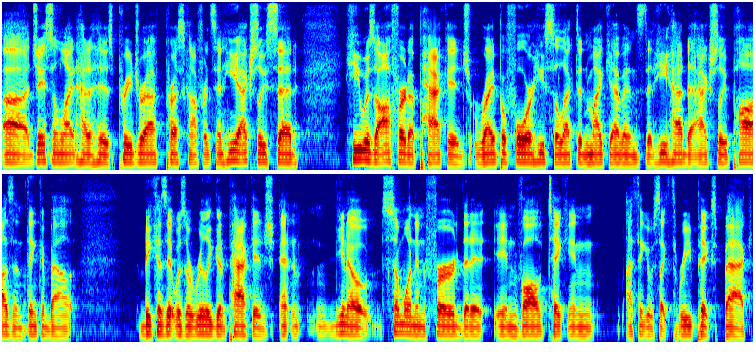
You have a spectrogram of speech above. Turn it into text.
uh, Jason Licht had his pre-draft press conference, and he actually said he was offered a package right before he selected Mike Evans that he had to actually pause and think about because it was a really good package. And you know, someone inferred that it involved taking, I think it was like three picks back,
